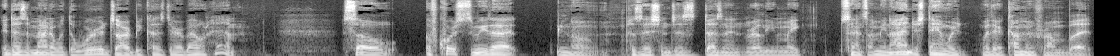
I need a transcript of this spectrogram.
it doesn't matter what the words are because they're about Him. So, of course, to me, that you know position just doesn't really make sense. I mean, I understand where where they're coming from, but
